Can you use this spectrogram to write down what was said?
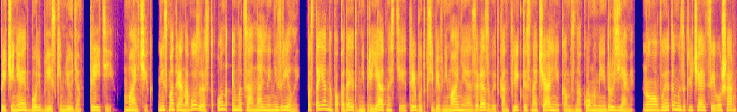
причиняет боль близким людям. Третий – мальчик. Несмотря на возраст, он эмоционально незрелый, постоянно попадает в неприятности, требует к себе внимания, завязывает конфликты с начальником, знакомыми и друзьями. Но в этом и заключается его шарм.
